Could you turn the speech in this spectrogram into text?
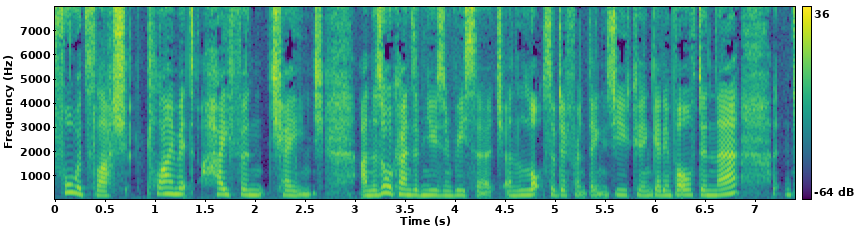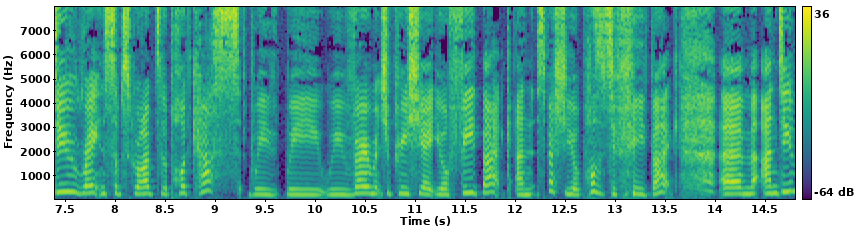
forward slash climate hyphen change. And there's all kinds of news and research and lots of different things you can get involved in there. Do rate and subscribe to the podcast. We, we, we very much appreciate your feedback and especially your positive feedback. Um, and do,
